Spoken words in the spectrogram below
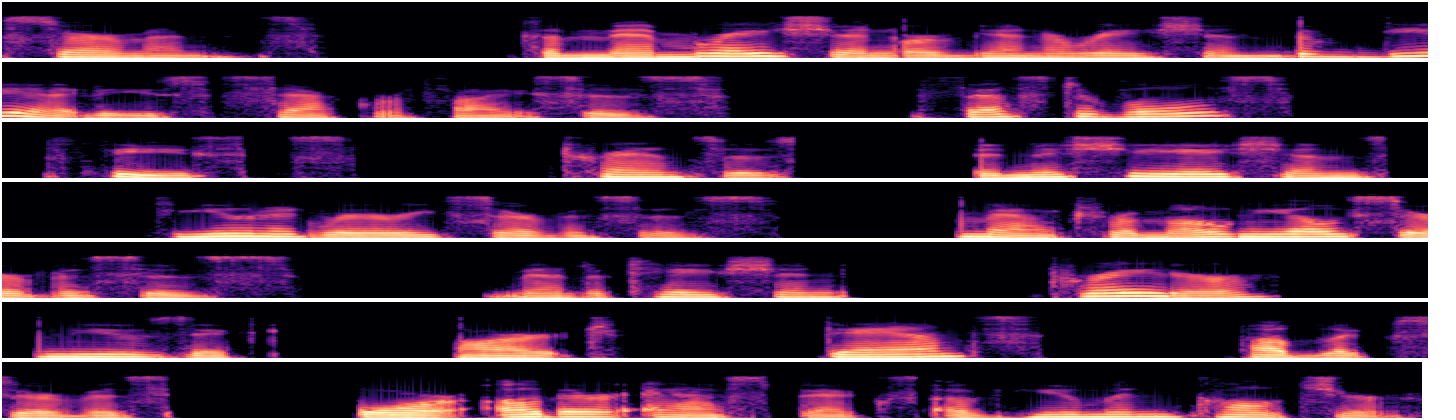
sermons, commemoration or veneration of deities sacrifices, festivals, feasts, trances, initiations, funerary services, matrimonial services, meditation, prayer, music, art, dance, public service, or other aspects of human culture.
